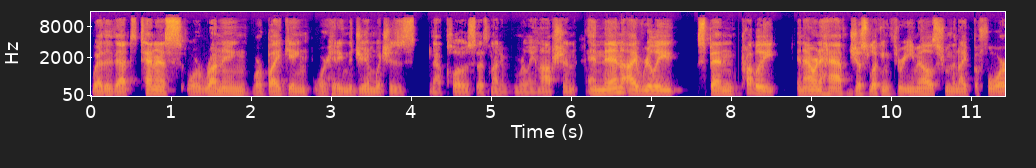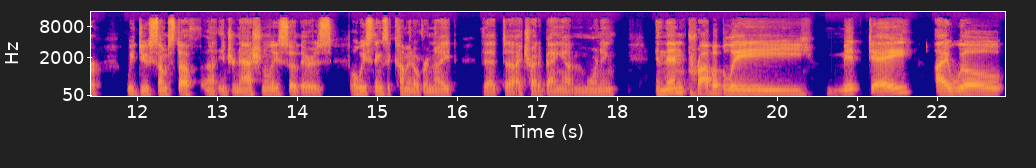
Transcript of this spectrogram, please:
whether that's tennis or running or biking or hitting the gym, which is now closed, so that's not even really an option. And then I really spend probably an hour and a half just looking through emails from the night before. We do some stuff uh, internationally, so there's always things that come in overnight that uh, I try to bang out in the morning. And then probably midday, I will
